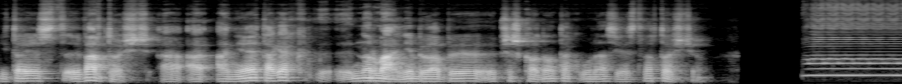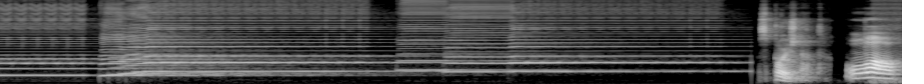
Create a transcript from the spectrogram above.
I to jest y, wartość, a, a, a nie tak jak y, normalnie byłaby przeszkodą, tak u nas jest wartością. Spójrz na to. Wow.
